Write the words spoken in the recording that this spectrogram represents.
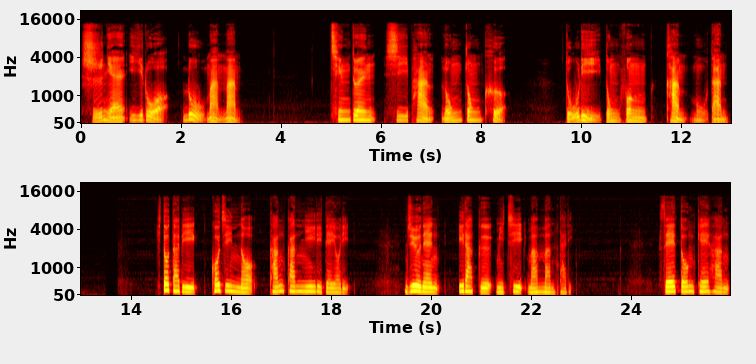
十年一落路漫漫。青墩西畔笼中客。独立東風看牡丹。ひとたび個人のカンカンに入りてより十年イラク道満々たり整頓京阪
